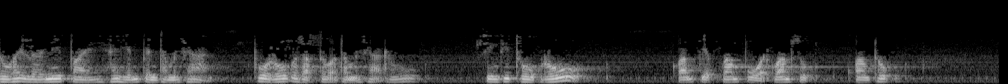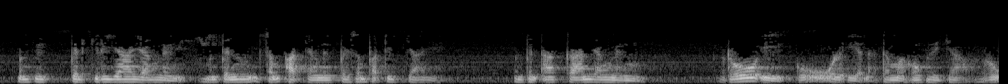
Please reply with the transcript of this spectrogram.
ดูให้เลยนี้ไปให้เห็นเป็นธรรมชาติ ผู้รู้ก็สักตัวธรรมชาติรู้ สิ่งที่ถูกรู้ ความเจ็บความปวดความสุข ความทุกข์มันคือเป็นกิริยาอย่างหนึ่ง มันเป็นสัมผัสอย่างหนึ่งไปสัมผัสที่ใจ มันเป็นอาการอย่างหนึ่ง รู้อีกโอ้ละเอียดนะธรรมะของพระเจ้า รู้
